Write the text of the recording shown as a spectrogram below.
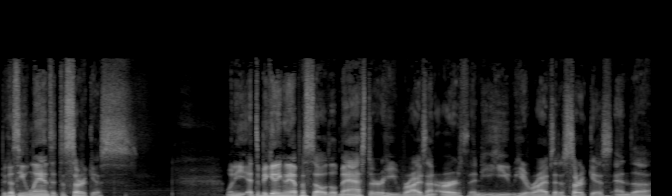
because he lands at the circus when he at the beginning of the episode the master he arrives on earth and he he, he arrives at a circus and uh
